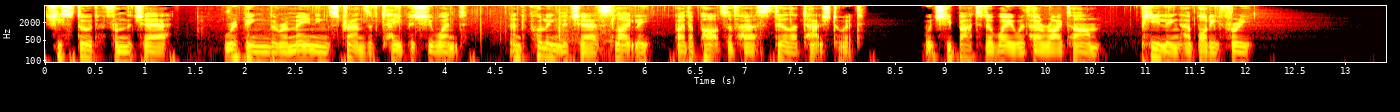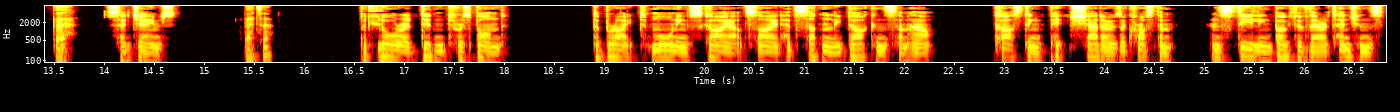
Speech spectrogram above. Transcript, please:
she stood from the chair, ripping the remaining strands of tape as she went, and pulling the chair slightly by the parts of her still attached to it, which she battered away with her right arm, peeling her body free. There, said James. Better? But Laura didn't respond. The bright morning sky outside had suddenly darkened somehow, casting pitch shadows across them and stealing both of their attentions.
